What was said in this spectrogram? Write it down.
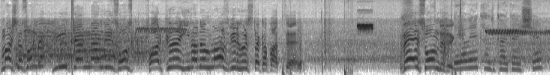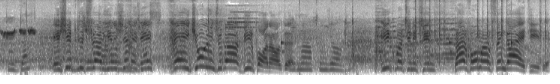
Maçta son be mükemmel bir son farkı inanılmaz bir hırsla kapattı. Ve son düdük. Berabere kaldık arkadaşlar burada. Eşit güçler yenişemedi ve iki oyuncu da bir puan aldı. 26. oldu. İlk maçın için performansın gayet iyiydi.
